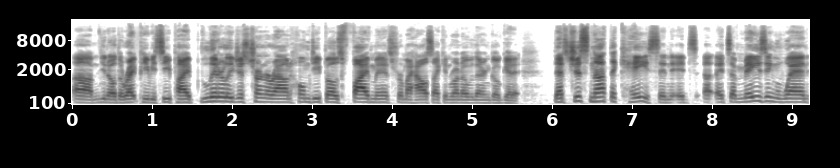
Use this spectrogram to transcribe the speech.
um, you know the right pvc pipe literally just turn around home depot's five minutes from my house i can run over there and go get it that's just not the case. And it's uh, it's amazing when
